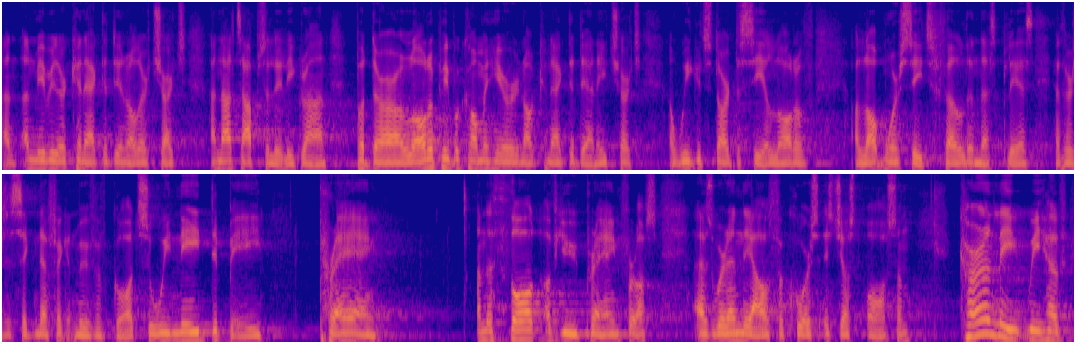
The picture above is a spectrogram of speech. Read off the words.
and, and maybe they're connected to another church, and that's absolutely grand. But there are a lot of people coming here who are not connected to any church, and we could start to see a lot of a lot more seats filled in this place if there's a significant move of God. So we need to be praying. And the thought of you praying for us as we're in the Alpha course is just awesome. Currently, we have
